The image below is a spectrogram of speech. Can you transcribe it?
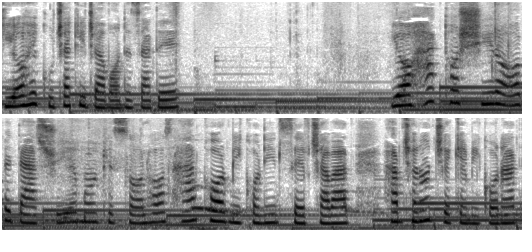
گیاه کوچکی جوانه زده یا حتی شیر آب دستشویمان که سالهاست هر کار می‌کنیم سفت شود همچنان چکه می‌کند.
